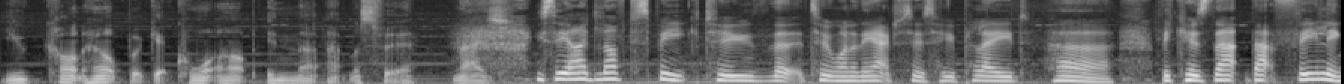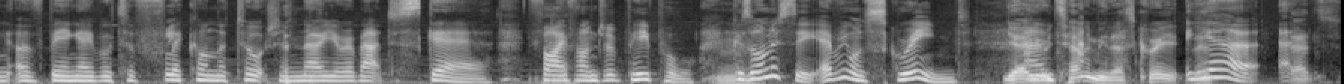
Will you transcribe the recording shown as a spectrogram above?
you can't help but get caught up in that atmosphere Nice. You see, I'd love to speak to the to one of the actresses who played her because that, that feeling of being able to flick on the torch and know you're about to scare 500 people. Because honestly, everyone screamed. Mm. Yeah, you were telling me that's great. That- yeah, That's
